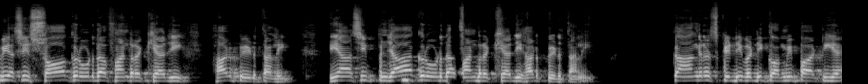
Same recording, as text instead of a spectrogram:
ਵੀ ਅਸੀਂ 100 ਕਰੋੜ ਦਾ ਫੰਡ ਰੱਖਿਆ ਜੀ ਹੜ੍ਹ ਪੀੜਤਾਂ ਲਈ ਜਾਂ ਅਸੀਂ 50 ਕਰੋੜ ਦਾ ਫੰਡ ਰੱਖਿਆ ਜੀ ਹੜ੍ਹ ਪੀੜਤਾਂ ਲਈ। ਕਾਂਗਰਸ ਕਿੱਡੀ ਵੱਡੀ ਕੌਮੀ ਪਾਰਟੀ ਹੈ,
